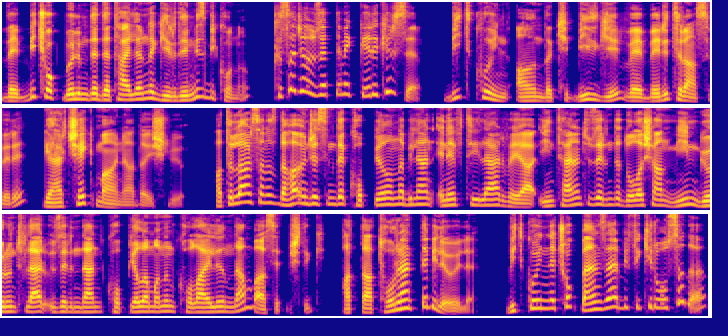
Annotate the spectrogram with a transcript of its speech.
Ve birçok bölümde detaylarına girdiğimiz bir konu. Kısaca özetlemek gerekirse Bitcoin ağındaki bilgi ve veri transferi gerçek manada işliyor. Hatırlarsanız daha öncesinde kopyalanabilen NFT'ler veya internet üzerinde dolaşan meme görüntüler üzerinden kopyalamanın kolaylığından bahsetmiştik. Hatta torrent'te bile öyle. Bitcoin'le çok benzer bir fikir olsa da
